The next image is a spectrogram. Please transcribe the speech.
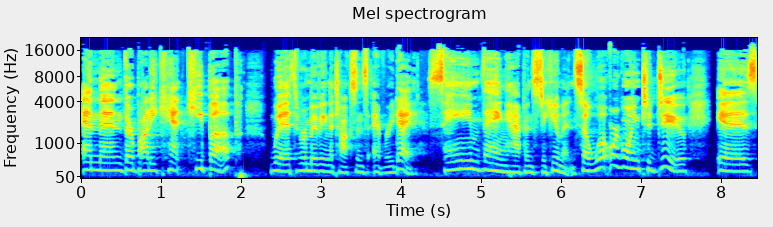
and then their body can't keep up with removing the toxins every day. Same thing happens to humans. So, what we're going to do is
